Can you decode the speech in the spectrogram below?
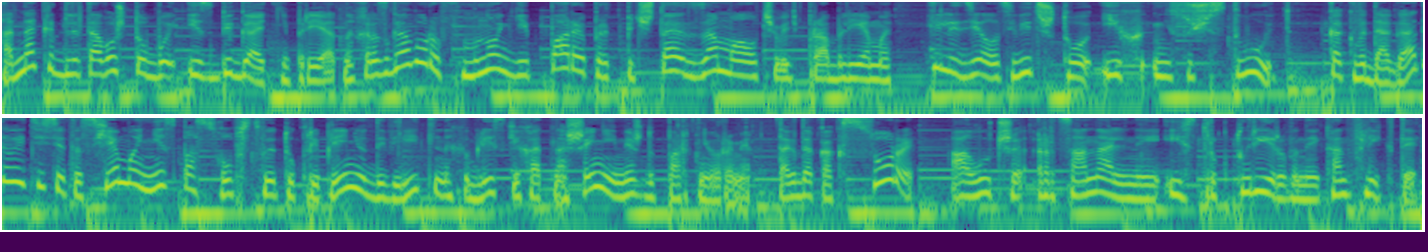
Однако для того, чтобы избегать неприятных разговоров, многие пары предпочитают замалчивать проблемы или делать вид, что их не существует. Как вы догадываетесь, эта схема не способствует укреплению доверительных и близких отношений между партнерами, тогда как ссоры, а лучше рациональные и структурированные конфликты,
